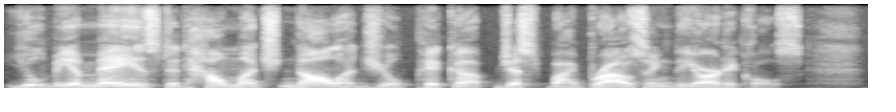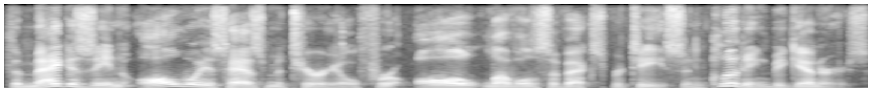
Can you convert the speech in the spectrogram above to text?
You'll be amazed at how much knowledge you'll pick up just by browsing the articles. The magazine always has material for all levels of expertise, including beginners.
